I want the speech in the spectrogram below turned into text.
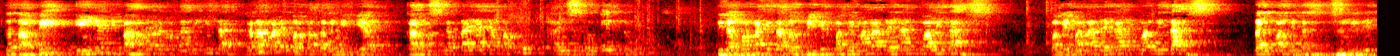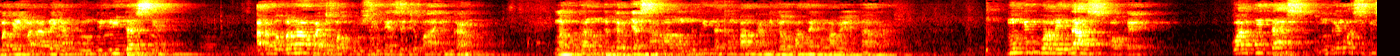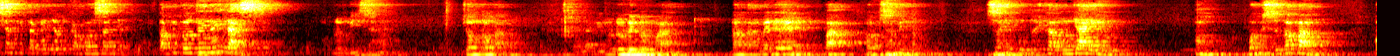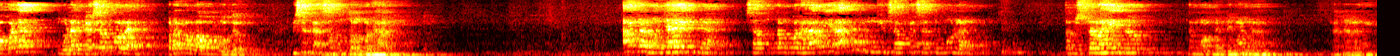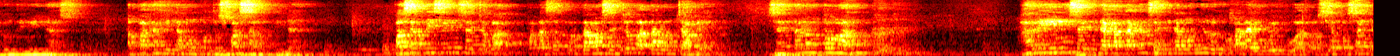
Tetapi ini yang dipahami oleh petani kita. Kenapa dia berkata demikian? Karena sumber dayanya waktu hanya seperti itu. Tidak pernah kita berpikir bagaimana dengan kualitas, bagaimana dengan kuantitas, dan kuantitas sendiri bagaimana dengan kontinuitasnya. Ada beberapa coba perusahaan yang saya coba ajukan lakukan untuk kerjasama untuk kita kembangkan di Kabupaten Konawe Utara. Mungkin kualitas, oke. Okay. Kuantitas mungkin masih bisa kita genjot kapan saja. Tapi kontinuitas belum bisa. Contoh pak, saya lagi duduk di rumah, datang BDN, Pak, Pak Samin, saya butuh ikan mujair. Oh, bagus juga bang. Pokoknya mulai besok boleh. Berapa bapak butuh? Bisa nggak satu ton per hari? Ada mujairnya, satu ton per hari ada mungkin sampai satu bulan. Tapi setelah itu kita mau di mana? Ada lagi kontinuitas. Apakah kita mau putus pasar? Tidak. Pasar di sini saya coba. Pada saat pertama saya coba tanam cabai. Saya tanam tomat. Hari ini saya tidak katakan saya tidak menyuruh kepada ibu-ibu atau siapa saja.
